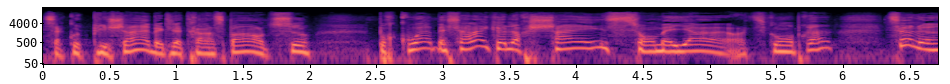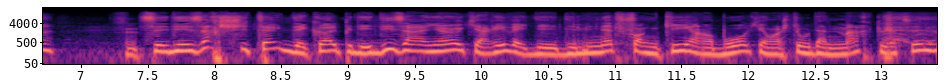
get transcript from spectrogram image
Ça coûte plus cher avec le transport, tout ça. Pourquoi? Ben, ça a l'air que leurs chaises sont meilleures. Tu comprends? Ça, là, c'est des architectes d'école puis des designers qui arrivent avec des, des lunettes funky en bois qu'ils ont acheté au Danemark, là, tu sais, là.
